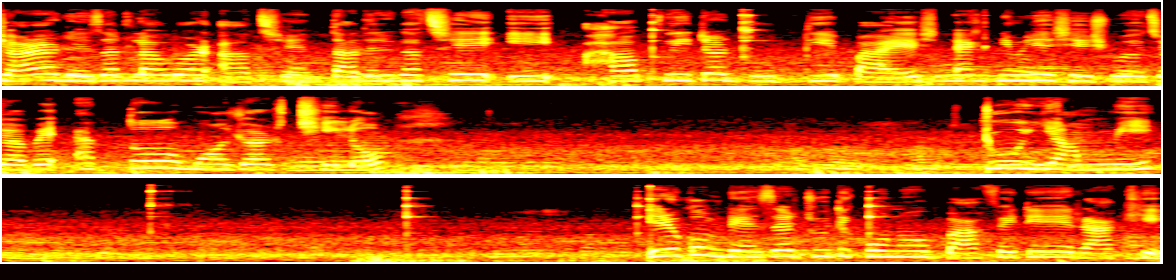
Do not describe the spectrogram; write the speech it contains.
যারা ডেজার্ট লাভার আছেন, তাদের কাছে এই হাফ লিটার দুধ দিয়ে পায়েস এক নিমিষে শেষ হয়ে যাবে। এত মজার ছিল। টু ইয়াম্মি এরকম ডেজার্ট যদি কোনো বাফেটে রাখে,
